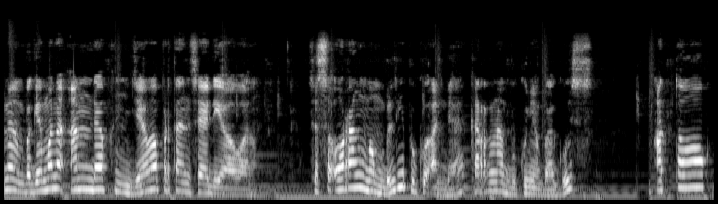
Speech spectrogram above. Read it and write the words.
Nah, bagaimana Anda menjawab pertanyaan saya di awal? Seseorang membeli buku Anda karena bukunya bagus atau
